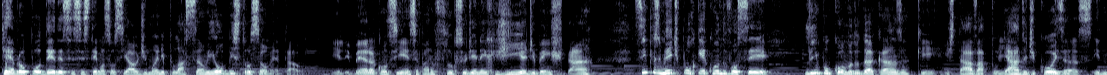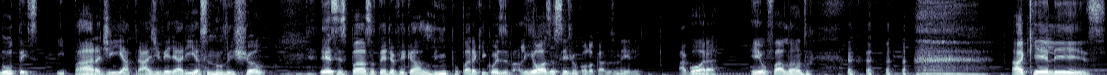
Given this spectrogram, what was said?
quebra o poder desse sistema social de manipulação e obstrução mental e libera a consciência para o fluxo de energia, de bem-estar. Simplesmente porque quando você limpa o cômodo da casa, que estava atulhado de coisas inúteis, e para de ir atrás de velharias no lixão, esse espaço tende a ficar limpo para que coisas valiosas sejam colocadas nele. Agora, eu falando. Aqueles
